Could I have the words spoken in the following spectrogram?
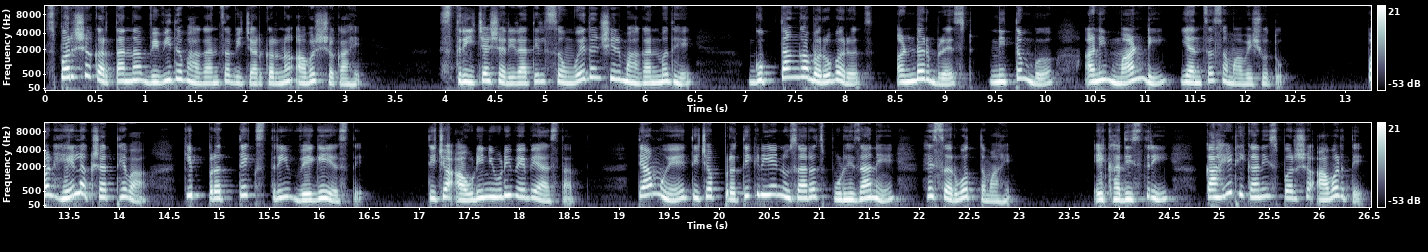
स्पर्श करताना विविध भागांचा विचार करणं आवश्यक आहे. स्त्रीच्या शरीरातील संवेदनशील भागांमध्ये गुप्तांगाबरोबरच अंडर ब्रेस्ट नितंब आणि मांडी यांचा समावेश होतो. पण हे लक्षात ठेवा की प्रत्येक स्त्री वेगळी असते. तिच्या आवडीनिवडी वेगळ्या असतात. त्यामुळे तिच्या प्रतिक्रियेनुसारच पुढे जाणे हे सर्वोत्तम आहे. एखादी स्त्री काही ठिकाणी स्पर्श आवडते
